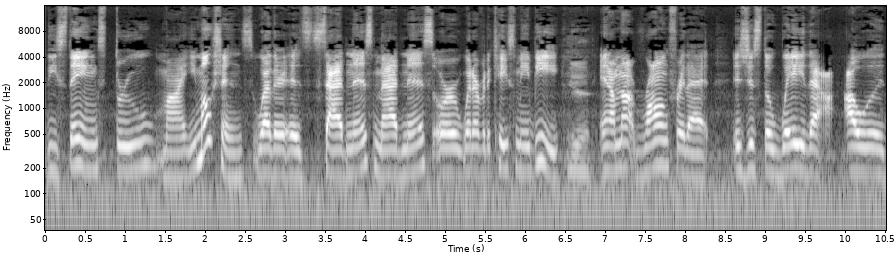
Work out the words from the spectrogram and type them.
these things through my emotions, whether it's sadness, madness, or whatever the case may be. Yeah. And I'm not wrong for that. It's just the way that I would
